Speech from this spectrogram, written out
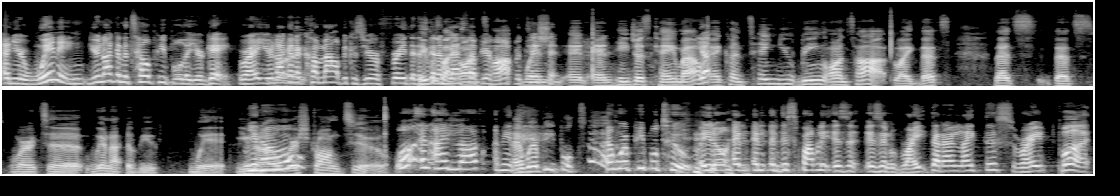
And you're winning, you're not going to tell people that you're gay, right? You're not going to come out because you're afraid that He it's going to mess up your top when- competition. and and he just came out Yep. and continued being on top. Like that's that's that's where to we're not to be with. You, You know? know? we're strong too, well, and I love. I mean, and we're people too. and we're people too you know and, and and this probably isn't isn't right that i like this right but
